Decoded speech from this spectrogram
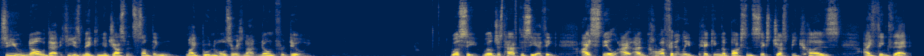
So you know that he is making adjustments, something Mike Budenholzer is not known for doing. We'll see. We'll just have to see. I think I still I, I'm confidently picking the Bucks in six just because I think that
